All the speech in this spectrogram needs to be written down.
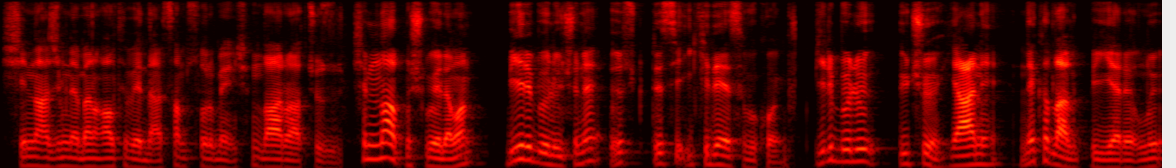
Şişenin hacmine ben 6V dersem soru benim için daha rahat çözülür. Şimdi ne yapmış bu eleman? 1 bölü 3'üne öz kütlesi 2D sıvı koymuş. 1 bölü 3'ü yani ne kadarlık bir yer oluyor?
